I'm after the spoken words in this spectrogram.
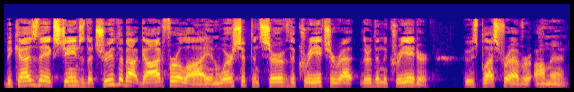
because they exchanged the truth about God for a lie and worshiped and served the creature rather than the creator, who is blessed forever. Amen.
